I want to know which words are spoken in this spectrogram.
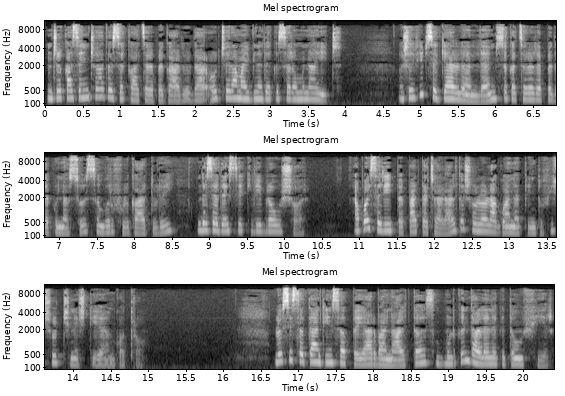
Încercase niciodată să cațere pe garduri, dar orice era mai bine decât să rămână aici. Își înfipse ghearele în lemn și se cățără repede până sus, în vârful gardului, unde se desechilibră ușor. Apoi sări pe partea cealaltă și o luă la goană prin tufișuri, cine știe încotro. Lucy stătea întinsă pe iarba înaltă, smulgând alene câte un fir.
